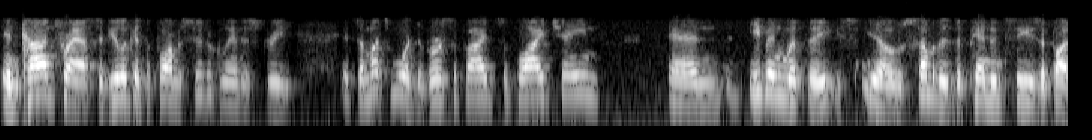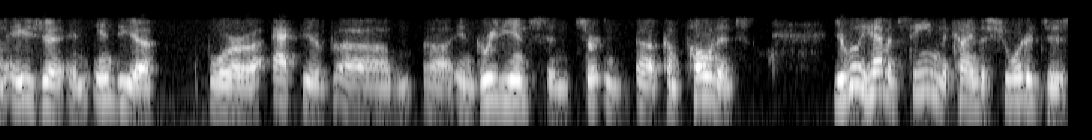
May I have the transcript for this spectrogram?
In contrast, if you look at the pharmaceutical industry, it's a much more diversified supply chain. And even with the, you know, some of the dependencies upon Asia and India for active um, uh, ingredients and certain uh, components, you really haven't seen the kind of shortages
